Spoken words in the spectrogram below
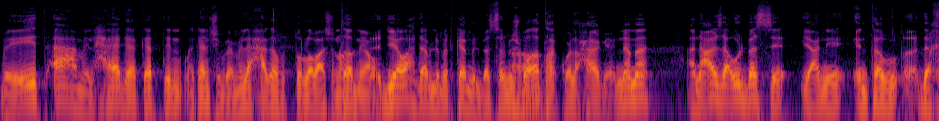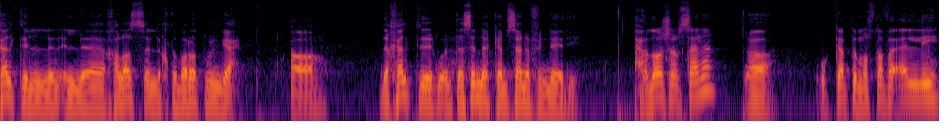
بقيت أعمل حاجة يا كابتن ما كانش بيعملها حاجة في الطلاب عشان طب أقنعه. دقيقة واحدة قبل ما تكمل بس أنا مش آه. بقاطعك ولا حاجة. إنما أنا عايز أقول بس يعني أنت دخلت ال ال خلاص الاختبارات ونجحت. آه. دخلت وأنت سنك كام سنة في النادي؟ 11 سنة؟ آه. والكابتن مصطفى قال لي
